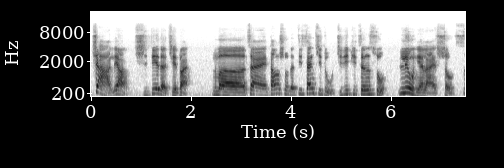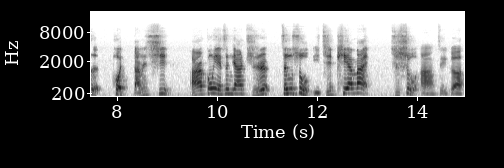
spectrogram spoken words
价量齐跌的阶段，那么在当时候的第三季度 GDP 增速六年来首次破百分之七，而工业增加值增速以及 PMI 指数啊，这个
